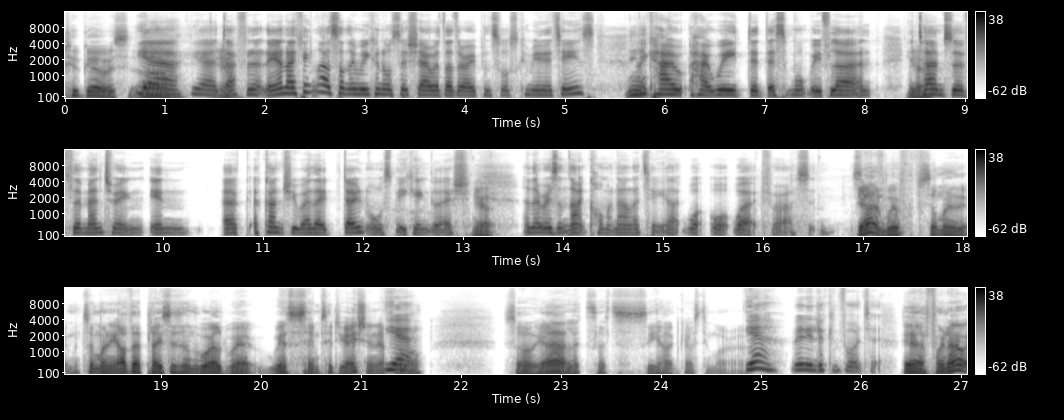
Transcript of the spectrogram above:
two goes. Yeah, Um, yeah, definitely. And I think that's something we can also share with other open source communities, like how how we did this and what we've learned in Yeah. terms of the mentoring in a, a country where they don't all speak English Yeah, and there isn't that commonality, like what what worked for us. And so yeah, and forth. with so many so many other places in the world where we have the same situation after Yeah. all. So yeah, let's let's see how it goes tomorrow. yeah, really looking forward to it. Yeah, for now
